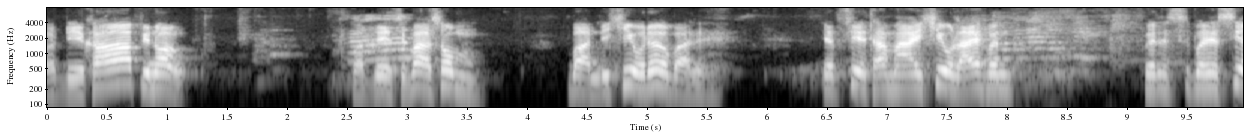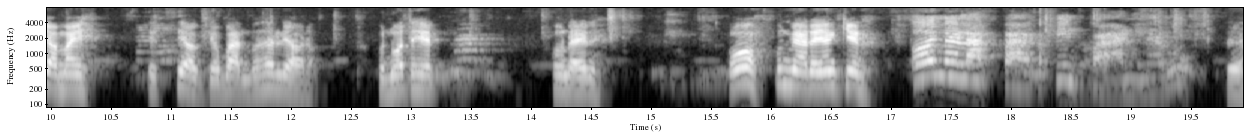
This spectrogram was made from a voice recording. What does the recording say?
วัสดีครับพี่น้องบัดนี้สิบ้าส้มบ้านดีคิวเด้อบ้านนี้เอฟซีทำหายคิวหลายเพิ่นเพิ่นเพิ่นเสียใหม่เฮ็ดเสียออกจากบ้านบ่ทันแล้วดอกเพิ่นหัวแตะเฮ็ดตรงใดนี่โอ้คุณแม่ได้หยังกินโอ้ยแม่รับป่ากับปิ้งป่านี่นะลูกเด้อ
